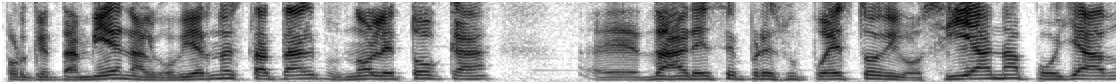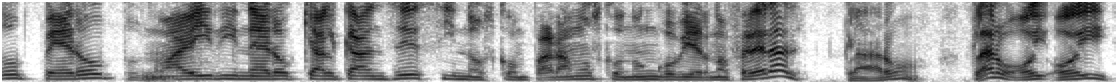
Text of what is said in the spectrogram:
Porque también al gobierno estatal pues no le toca eh, dar ese presupuesto. Digo, sí han apoyado, pero pues no hay dinero que alcance si nos comparamos con un gobierno federal. Claro, claro. Hoy, hoy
